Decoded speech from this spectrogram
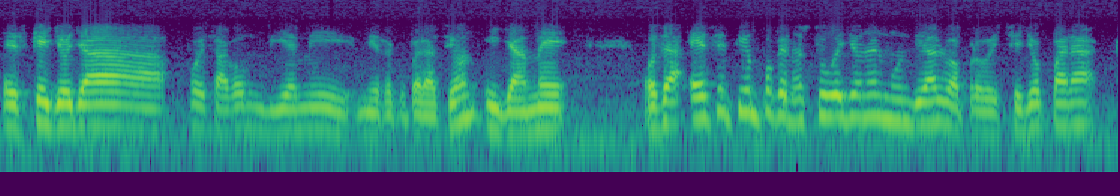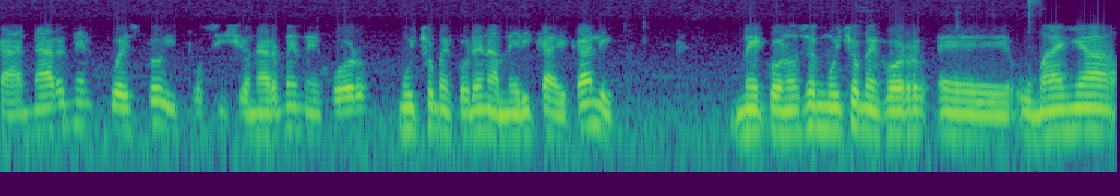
es que yo ya pues hago bien mi, mi recuperación y ya me, o sea, ese tiempo que no estuve yo en el Mundial lo aproveché yo para ganarme el puesto y posicionarme mejor, mucho mejor en América de Cali. Me conocen mucho mejor eh, Umaña,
